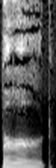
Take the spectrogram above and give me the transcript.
bird.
